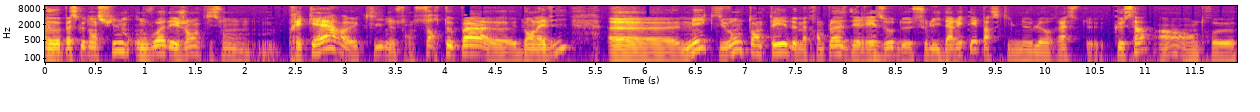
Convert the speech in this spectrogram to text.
Euh, parce que dans ce film, on voit des gens qui sont précaires, qui ne s'en sortent pas euh, dans la vie, euh, mais qui vont tenter de mettre en place des réseaux de solidarité parce qu'il ne leur reste que ça hein, entre,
